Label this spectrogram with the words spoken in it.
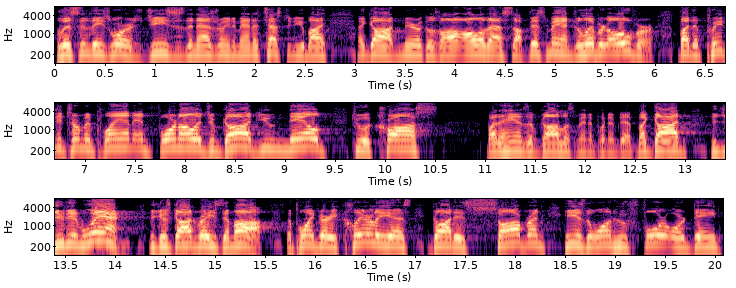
listen to these words Jesus the Nazarene, a man attested to you by uh, God, miracles, all, all of that stuff. This man delivered over by the predetermined plan and foreknowledge of God, you nailed to a cross by the hands of godless men and put him to death. But God, you didn't win because God raised him up. The point very clearly is God is sovereign. He is the one who foreordained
